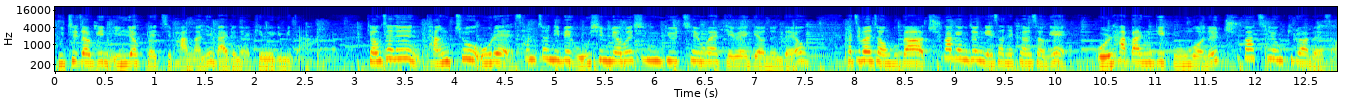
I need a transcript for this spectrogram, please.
구체적인 인력 배치 방안을 마련할 계획입니다. 경찰은 당초 올해 3,250명을 신규 채용할 계획이었는데요. 하지만 정부가 추가 경정 예산을 편성해 올 하반기 공무원을 추가 채용키로 하면서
